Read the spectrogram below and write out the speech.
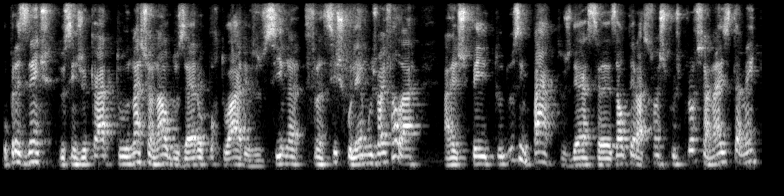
O presidente do Sindicato Nacional dos Aeroportuários, o SINA, Francisco Lemos, vai falar a respeito dos impactos dessas alterações para os profissionais e também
